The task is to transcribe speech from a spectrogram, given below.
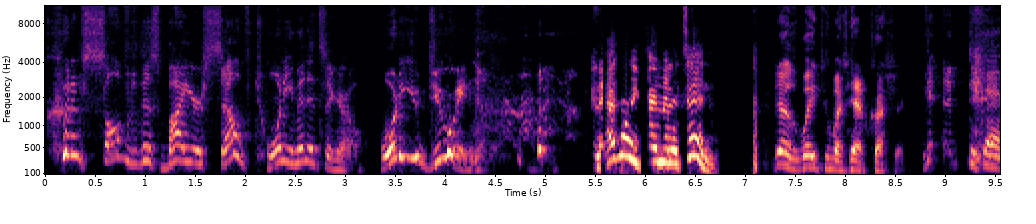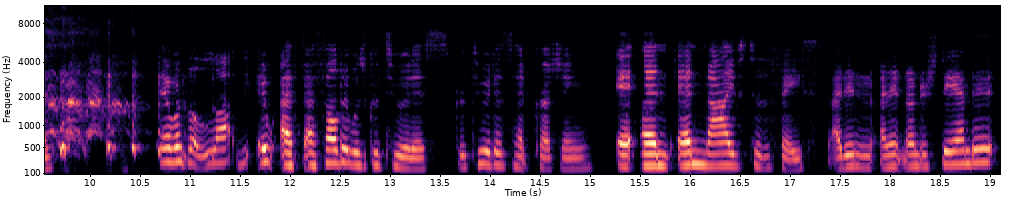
could have solved this by yourself 20 minutes ago. What are you doing?" And that's only 10 minutes in. There's way too much head crushing. Yes. There was a lot. It, I, I felt it was gratuitous, gratuitous head crushing, and, and and knives to the face. I didn't I didn't understand it.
